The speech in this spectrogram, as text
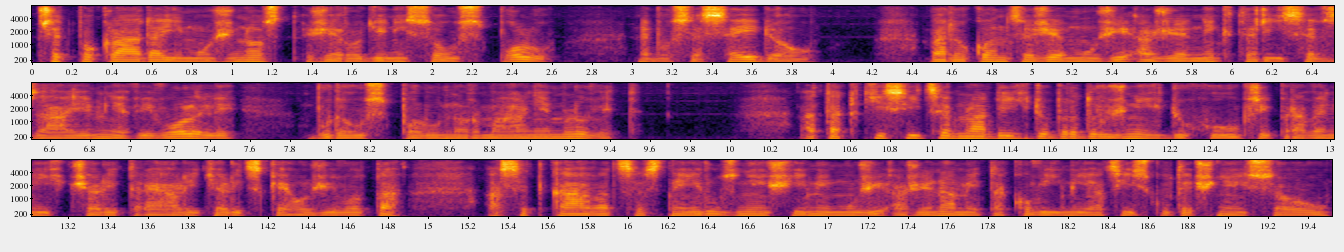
Předpokládají možnost, že rodiny jsou spolu nebo se sejdou, ba dokonce, že muži a ženy, kteří se vzájemně vyvolili, budou spolu normálně mluvit. A tak tisíce mladých dobrodružných duchů připravených čelit realitě lidského života a setkávat se s nejrůznějšími muži a ženami takovými, jací skutečně jsou,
